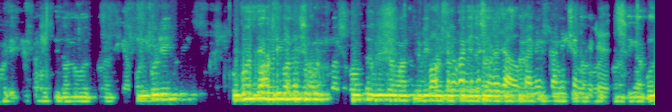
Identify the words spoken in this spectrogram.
কোটি কৃষ্ণ ভক্তি ধন্যবাদ জ্ঞাপন করি উপস্থিত হরিবন্ধ সকল ভক্তবৃন্দ মাতৃবৃন্দ জ্ঞাপন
